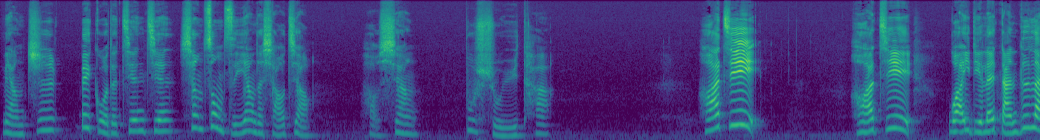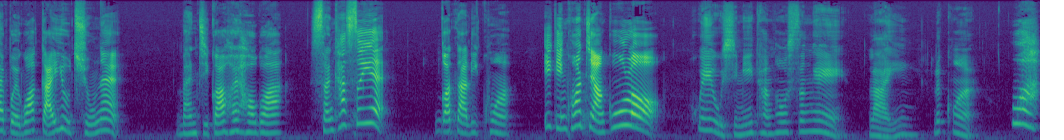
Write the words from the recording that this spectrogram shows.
两只。被裹得尖尖，像粽子一样的小脚，好像不属于他。花枝，花枝，我一直咧等你来陪我解忧愁呢。慢一挂会好我，酸卡水的。我带你看，已经看真久了。花有什么通好酸的？来，你看。哇，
